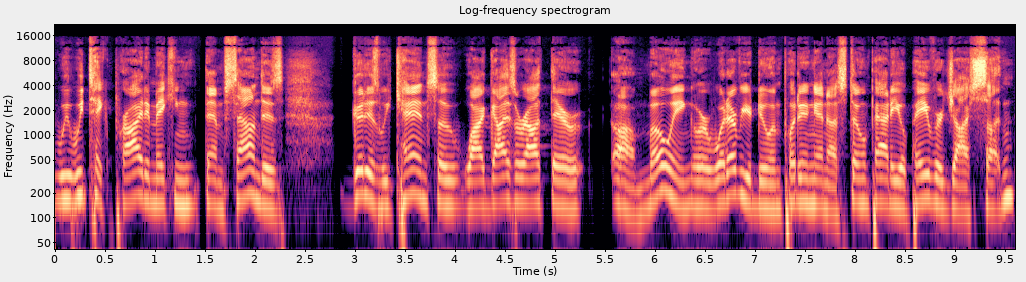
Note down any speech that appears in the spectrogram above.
we we take pride in making them sound as good as we can. So while guys are out there um, mowing or whatever you're doing, putting in a stone patio paver, Josh Sutton,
